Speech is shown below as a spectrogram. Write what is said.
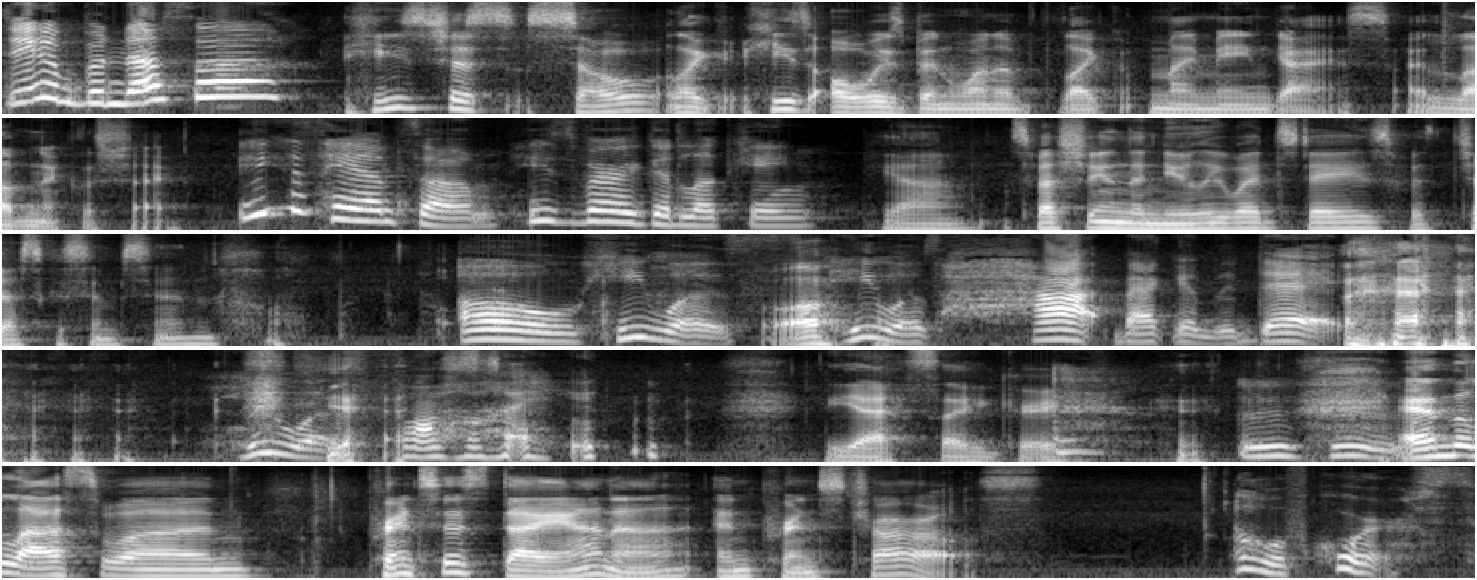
Damn, Vanessa. he's just so like he's always been one of like my main guys. I love Nick Lachey. He is handsome. He's very good looking. Yeah, especially in the newlyweds days with Jessica Simpson. Oh, oh, he was Oh. he was hot back in the day. he was fine. yes, I agree. Mm-hmm. and the last one, Princess Diana and Prince Charles. Oh, of course.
